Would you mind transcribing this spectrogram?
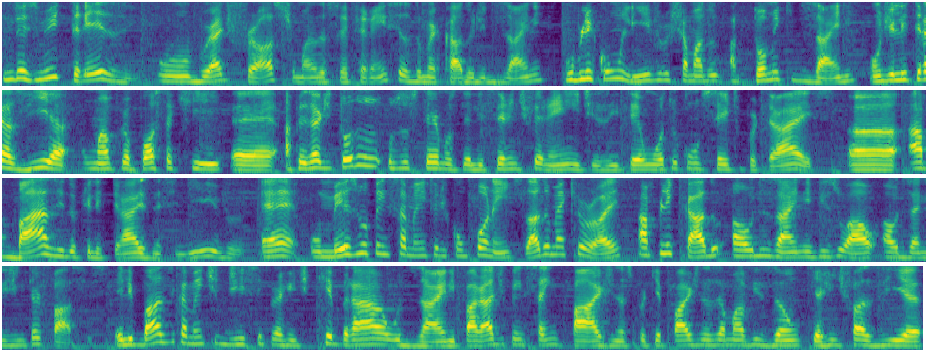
Em 2013, o Brad Frost, uma das referências do mercado de design, publicou um livro chamado Atomic Design, onde ele trazia uma proposta que, é, apesar de todos os termos dele serem diferentes e ter um outro conceito por trás, uh, a base do que ele traz nesse livro é o mesmo pensamento de componentes lá do McElroy aplicado ao design visual, ao design de interfaces. Ele basicamente disse pra gente quebrar o design, parar de pensar em páginas, porque páginas é uma visão que a gente fazia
